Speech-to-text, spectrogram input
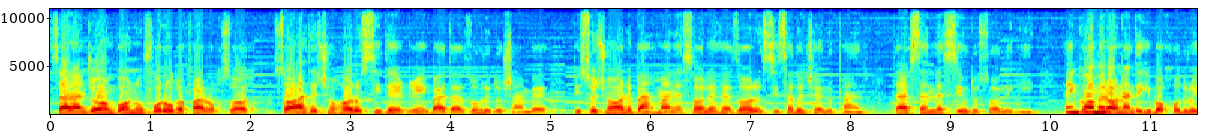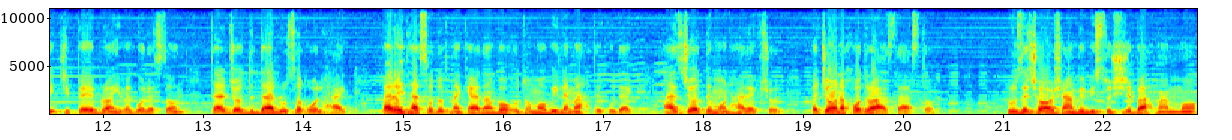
سرانجام بانو فروغ فرخزاد ساعت چهار و سی دقیقه بعد از ظهر دوشنبه 24 بهمن سال 1345 در سن 32 سالگی. هنگام رانندگی با خودروی جیپ ابراهیم گلستان در جاده در روس قلحک برای تصادف نکردن با اتومبیل مهد کودک از جاده منحرف شد و جان خود را از دست داد. روز چهارشنبه 26 بهمن ماه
